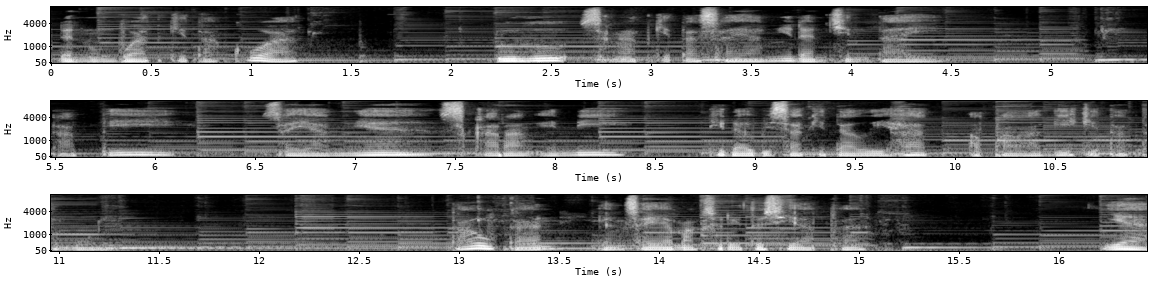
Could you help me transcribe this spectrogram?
dan membuat kita kuat dulu sangat kita sayangi dan cintai. Tapi sayangnya sekarang ini tidak bisa kita lihat apalagi kita temui. Tahu kan yang saya maksud itu siapa? Ya,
